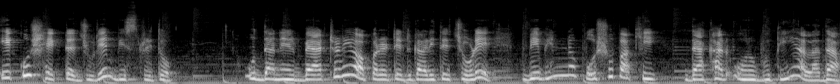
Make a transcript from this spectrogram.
একুশ হেক্টর জুড়ে বিস্তৃত। উদ্যানের ব্যাটারি অপারেটেড গাড়িতে চড়ে বিভিন্ন পশু পাখি দেখার অনুভূতি আলাদা।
